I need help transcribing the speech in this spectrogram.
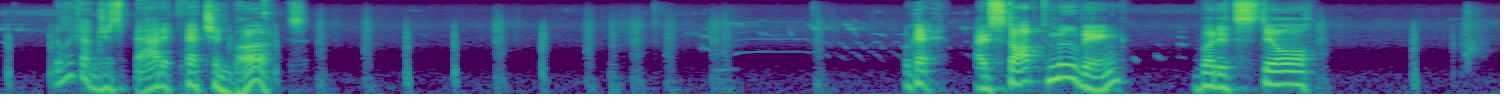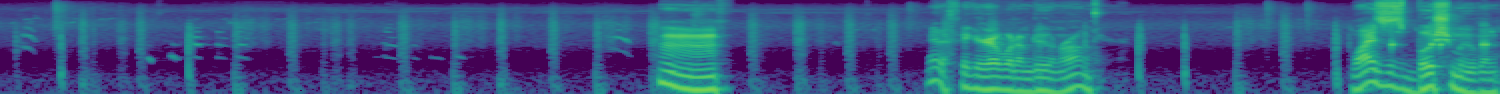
I feel like I'm just bad at catching bugs. Okay, I've stopped moving, but it's still... Hmm. I gotta figure out what I'm doing wrong here. Why is this bush moving?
